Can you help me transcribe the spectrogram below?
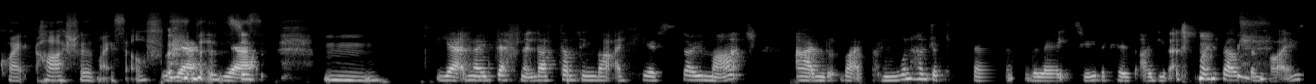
quite harsh with myself. Yeah yeah. just, mm. yeah no definitely that's something that i hear so much and that i can 100% relate to because i do that to myself sometimes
